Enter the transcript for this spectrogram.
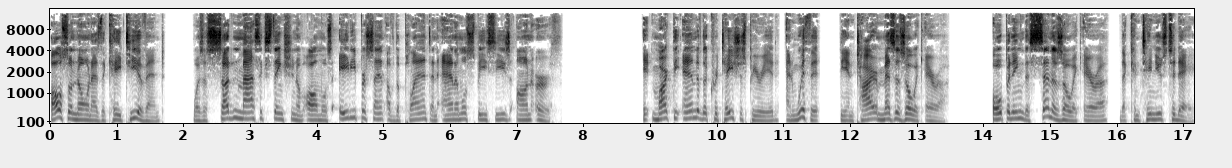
also known as the KT event, was a sudden mass extinction of almost 80% of the plant and animal species on Earth. It marked the end of the Cretaceous period and with it the entire Mesozoic era, opening the Cenozoic era that continues today.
